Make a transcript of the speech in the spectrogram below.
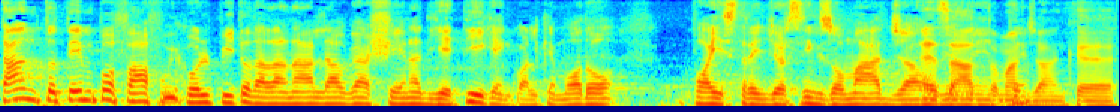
tanto tempo fa fui colpito dall'analoga scena di ET che in qualche modo poi Stranger Things omaggia. Esatto, omaggia anche.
